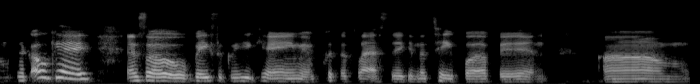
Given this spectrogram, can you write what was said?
was like, "Okay," and so basically he came and put the plastic and the tape up and um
